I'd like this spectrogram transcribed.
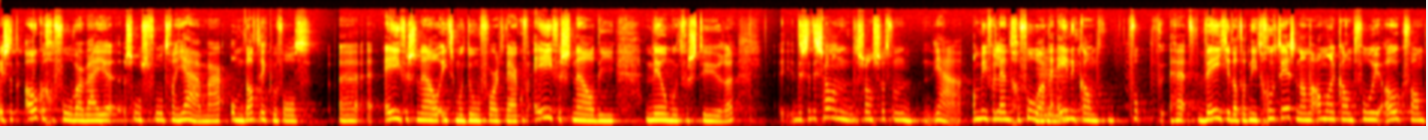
is het ook een gevoel waarbij je soms voelt van ja, maar omdat ik bijvoorbeeld uh, even snel iets moet doen voor het werk of even snel die mail moet versturen. Dus het is zo'n zo'n soort van ja, ambivalent gevoel. Aan de Mhm. ene kant weet je dat het niet goed is. En aan de andere kant voel je ook van...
